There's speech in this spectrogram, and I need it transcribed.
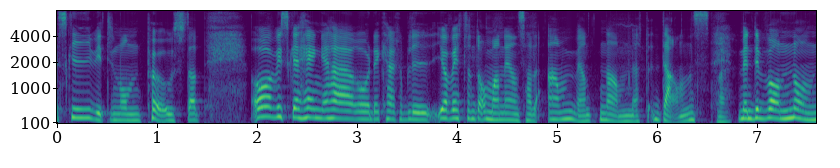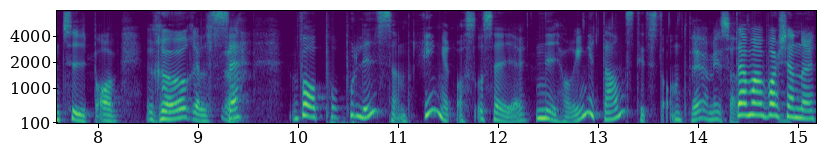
skrivit i någon post att åh, vi ska hänga här och det kanske blir... Jag vet inte om man ens hade använt namnet dans. Nej. Men det var någon typ av rörelse. Ja var på polisen ringer oss och säger ni har inget danstillstånd. Det har jag missat. Där man bara känner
